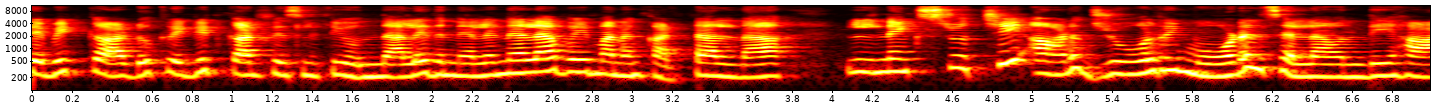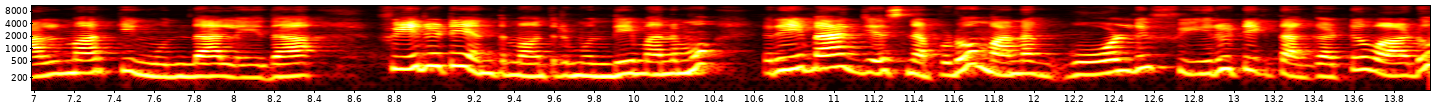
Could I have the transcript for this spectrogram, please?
debit card credit card facility ఉందా? లేదా నెల నెల పోయి మనం కట్టాలనా? నెక్స్ట్ వచ్చి ఆడ జ్యువెలరీ మోడల్స్ ఎలా ఉంది? హాల్ మార్కింగ్ ఉందా లేదా? ఫ్యూరిటీ ఎంత మాత్రం ఉంది? మనము రీబ్యాక్ చేసినప్పుడు మన గోల్డ్ ఫ్యూరిటీకి తగ్గట్టు వాడు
